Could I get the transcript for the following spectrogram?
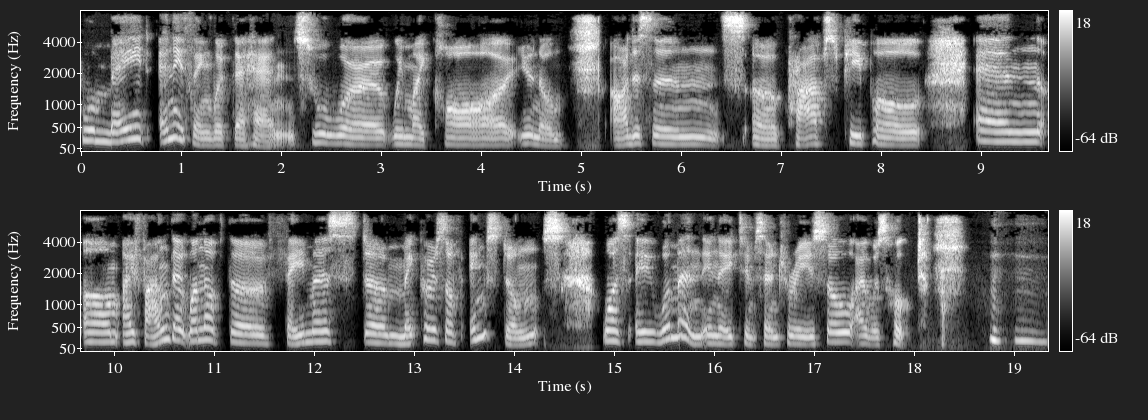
who made anything with their hands, who were we might call, you know, artisans, uh, craftspeople. And um, I found that one of the famous uh, makers of inkstones was a woman in the 18th century. So I was hooked. Mm-hmm.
